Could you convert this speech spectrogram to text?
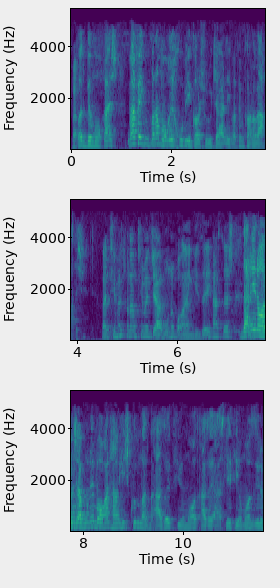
بله. باید به موقعش من فکر می‌کنم موقع خوبی این کار شروع کردیم و فکر می‌کنم وقتشه. و تیمتون هم تیم جوون و با انگیزه ای هستش. در این حال جوونه واقعا هم هیچ کدوم از اعضای تیم ما اعضای اصلی تیم ما زیر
